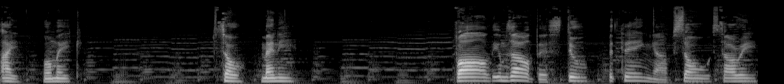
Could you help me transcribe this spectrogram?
I will make so many volumes of this stupid thing. I'm so sorry.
